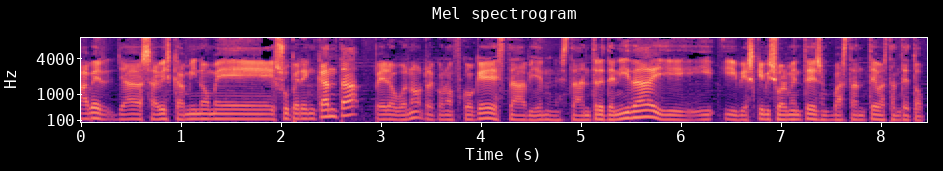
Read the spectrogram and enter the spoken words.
a ver, ya sabéis que a mí no me súper encanta, pero bueno, reconozco que está bien, está entretenida y, y- y es que visualmente es bastante, bastante top.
